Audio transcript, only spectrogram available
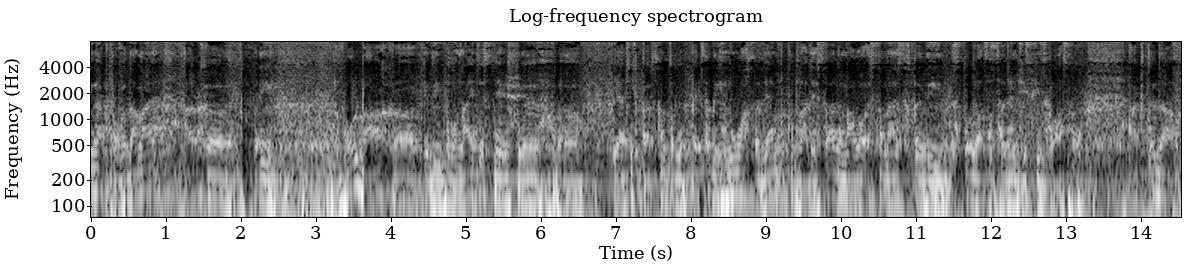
Inak povedané, ak e, pri voľbách, e, kedy bolo najtesnejšie 5%, to bolo 5,07 v roku 2010, malo SNS vtedy 127 tisíc hlasov. Ak teda v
